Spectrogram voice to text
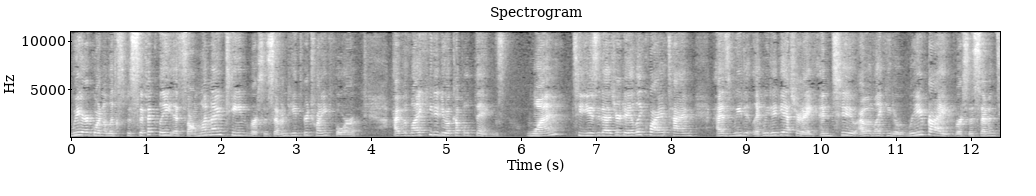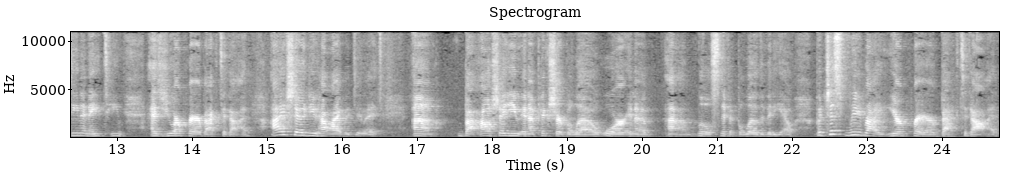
We are going to look specifically at Psalm 119, verses 17 through 24. I would like you to do a couple things. One, to use it as your daily quiet time, as we did, like we did yesterday. And two, I would like you to rewrite verses 17 and 18 as your prayer back to God. I showed you how I would do it. Um, but I'll show you in a picture below or in a um, little snippet below the video. But just rewrite your prayer back to God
